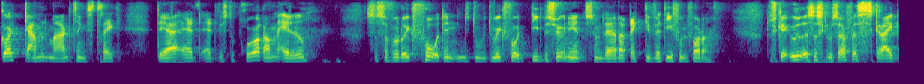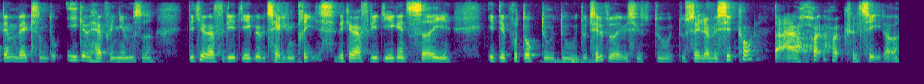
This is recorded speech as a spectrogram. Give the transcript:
Godt gammelt marketingstrik, det er, at, at hvis du prøver at ramme alle, så, så får du ikke få den, du, du ikke få de besøgende ind, som der er der er rigtig værdifuldt for dig. Du skal ud, og så skal du sørge for at skrække dem væk, som du ikke vil have på din hjemmeside. Det kan være fordi, de ikke vil betale din pris. Det kan være fordi, de ikke er interesseret i, i det produkt, du, du, du tilbyder. Hvis du, du sælger visitkort, der er høj, høj kvalitet og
